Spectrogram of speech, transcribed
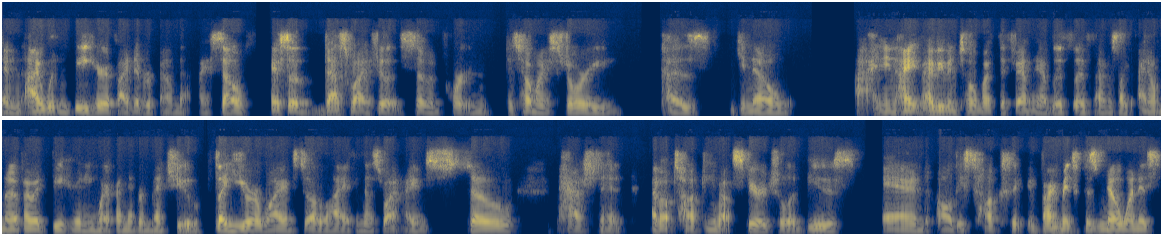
And I wouldn't be here if I never found that myself. And so that's why I feel it's so important to tell my story because, you know, I mean, I, I've even told my the family I've lived with, I was like, I don't know if I would be here anymore if I never met you. Like, you're why I'm still alive. And that's why I am so passionate about talking about spiritual abuse and all these toxic environments because no one is,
